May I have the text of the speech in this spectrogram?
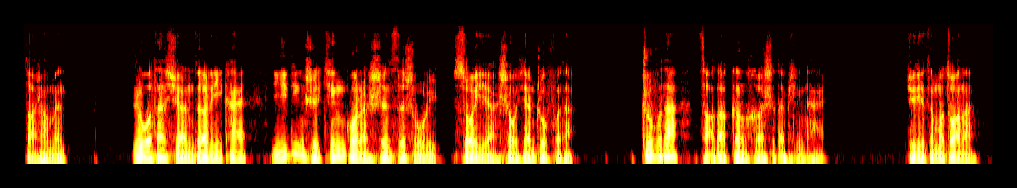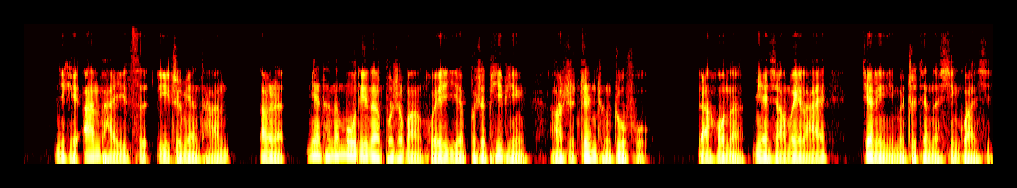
找上门。如果他选择离开，一定是经过了深思熟虑。所以啊，首先祝福他，祝福他找到更合适的平台。具体怎么做呢？你可以安排一次离职面谈。当然，面谈的目的呢，不是挽回，也不是批评，而是真诚祝福。然后呢，面向未来，建立你们之间的新关系。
